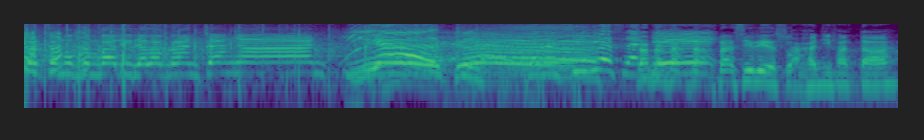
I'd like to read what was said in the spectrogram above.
bertemu kembali dalam rancangan Ya ke? Jangan serius lah, Tak, tak, tak, tak, serius. Haji Fatah,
